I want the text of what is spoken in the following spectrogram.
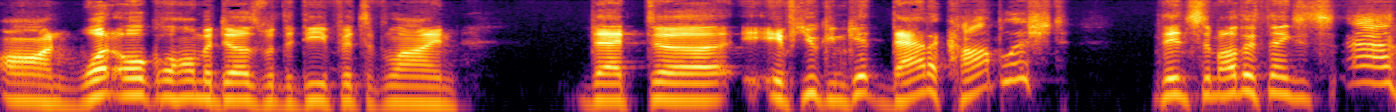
on what Oklahoma does with the defensive line that uh, if you can get that accomplished, then some other things, it's, eh,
